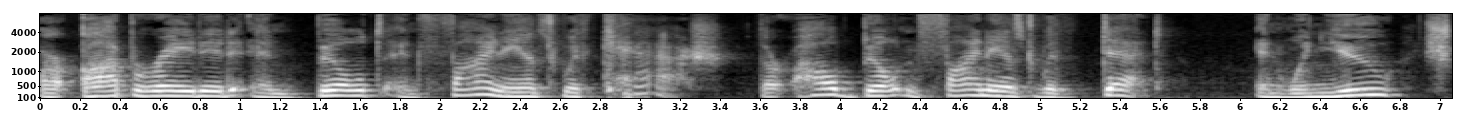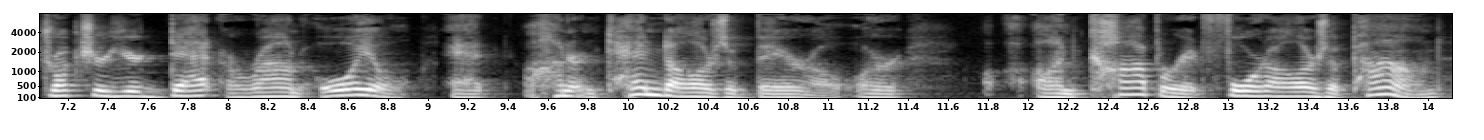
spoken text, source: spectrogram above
are operated and built and financed with cash. They're all built and financed with debt. And when you structure your debt around oil at $110 a barrel or on copper at $4 a pound,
